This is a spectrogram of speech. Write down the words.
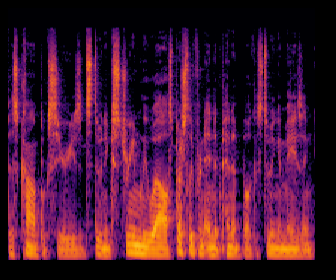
this comic book series. It's doing extremely well, especially for an independent book. It's doing amazing.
